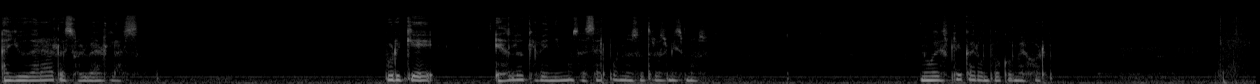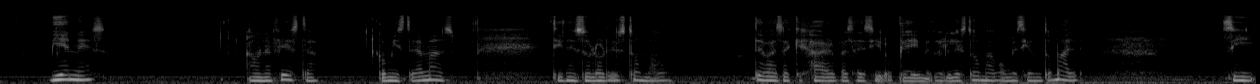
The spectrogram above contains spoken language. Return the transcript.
ayudar a resolverlas. Porque es lo que venimos a hacer por nosotros mismos. Me voy a explicar un poco mejor. Vienes a una fiesta, comiste de más, tienes dolor de estómago, te vas a quejar, vas a decir, ok, me duele el estómago, me siento mal. Sí,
